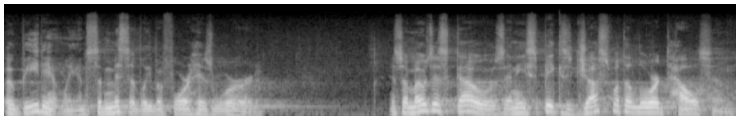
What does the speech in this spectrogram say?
obediently and submissively before his word. And so Moses goes and he speaks just what the Lord tells him.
